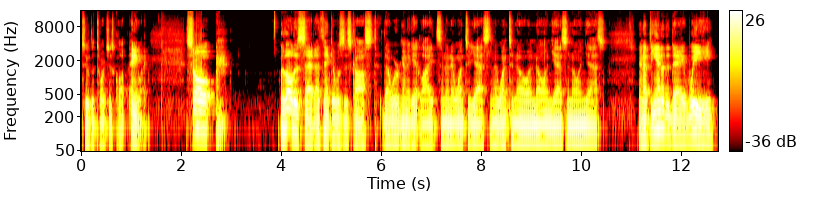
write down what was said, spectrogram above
to the Torches Club. Anyway, so with all this said, I think it was discussed that we are going to get lights, and then it went to yes, and it went to no, and no, and yes, and no, and yes. And at the end of the day, we,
